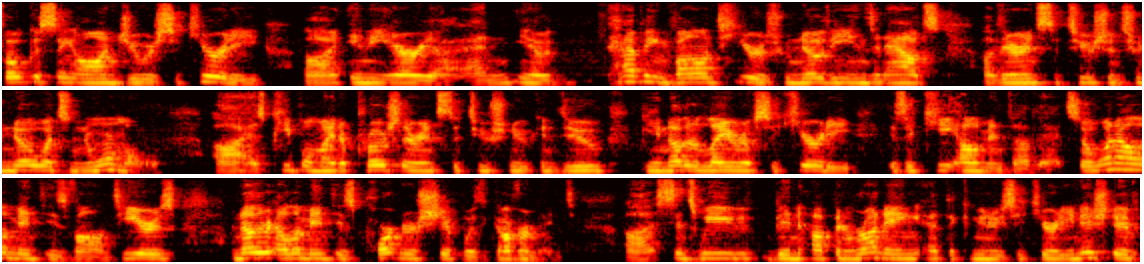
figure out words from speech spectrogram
focusing on Jewish security uh, in the area. And, you know, having volunteers who know the ins and outs of their institutions, who know what's normal uh, as people might approach their institution who can do be another layer of security is a key element of that. So one element is volunteers. Another element is partnership with government. Uh, since we've been up and running at the Community Security Initiative,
